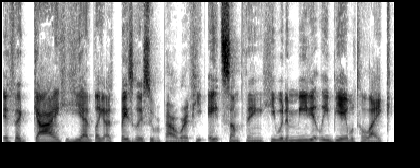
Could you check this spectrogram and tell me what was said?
if a guy he had like a basically a superpower where if he ate something, he would immediately be able to like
